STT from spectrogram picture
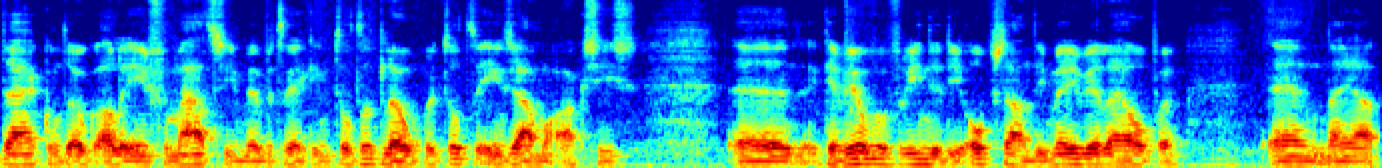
daar komt ook alle informatie met betrekking tot het lopen, tot de inzamelacties. ik heb heel veel vrienden die opstaan, die mee willen helpen. En nou ja,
